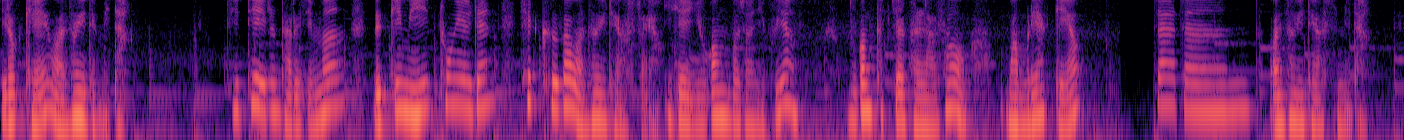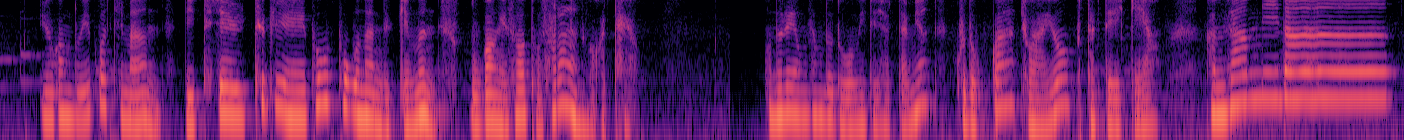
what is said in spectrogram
이렇게 완성이 됩니다. 디테일은 다르지만 느낌이 통일된 체크가 완성이 되었어요. 이게 유광 버전이고요. 무광 탑젤 발라서 마무리할게요. 짜잔! 완성이 되었습니다. 유광도 예뻤지만 니트젤 특유의 포근포근한 느낌은 무광에서 더 살아나는 것 같아요. 오늘의 영상도 도움이 되셨다면 구독과 좋아요 부탁드릴게요. 감사합니다.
